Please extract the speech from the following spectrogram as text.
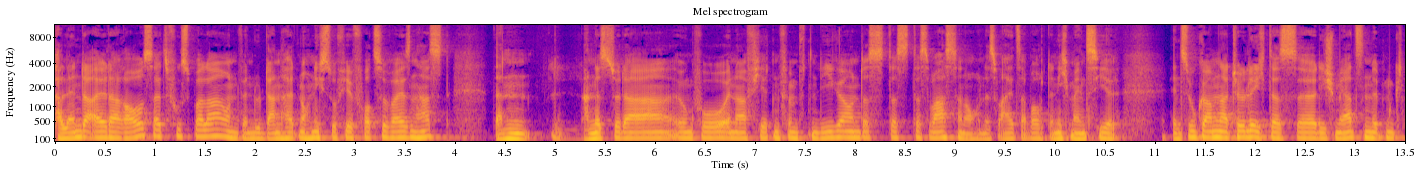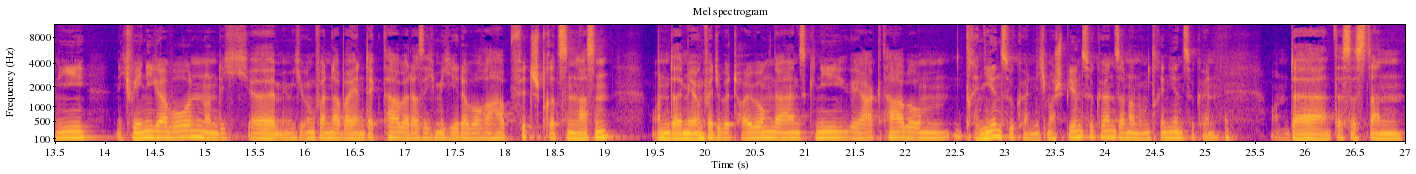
Talentealter raus als Fußballer und wenn du dann halt noch nicht so viel vorzuweisen hast, dann landest du da irgendwo in der vierten, fünften Liga und das, das, das war es dann auch. Und das war jetzt aber auch nicht mein Ziel. Hinzu kam natürlich, dass äh, die Schmerzen mit dem Knie nicht weniger wurden und ich äh, mich irgendwann dabei entdeckt habe, dass ich mich jede Woche habe fit spritzen lassen und äh, mir irgendwelche Betäubungen da ins Knie gejagt habe, um trainieren zu können. Nicht mal spielen zu können, sondern um trainieren zu können. Und äh, das ist dann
